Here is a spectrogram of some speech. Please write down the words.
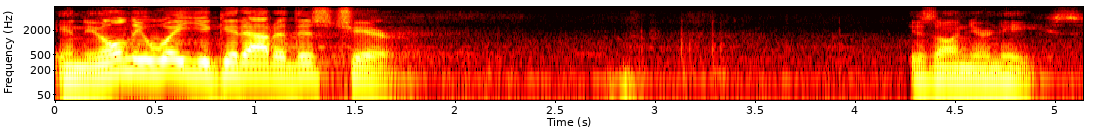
And the only way you get out of this chair is on your knees.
